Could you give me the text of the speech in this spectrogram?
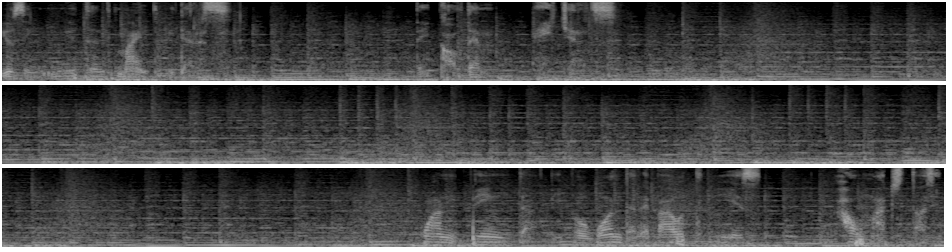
using mutant mind readers. They call them agents. One thing that people wonder about is how much does it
